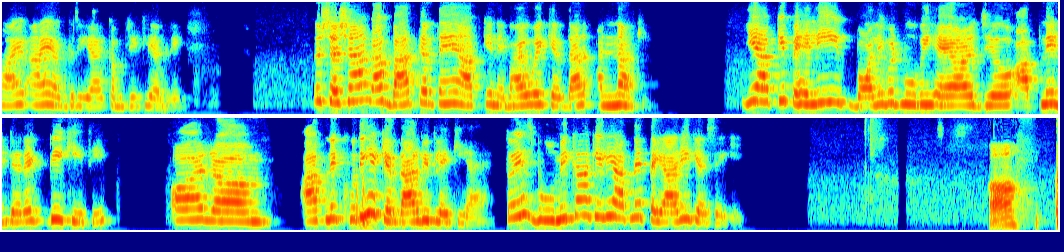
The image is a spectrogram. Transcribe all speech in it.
I, I agree. I completely agree. तो शशांक आप बात करते हैं आपके निभाए हुए किरदार अन्ना की ये आपकी पहली बॉलीवुड मूवी है और जो आपने डायरेक्ट भी की थी और आपने खुद ही ये किरदार भी प्ले किया है। तो इस भूमिका के लिए आपने तैयारी कैसे की? आ,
